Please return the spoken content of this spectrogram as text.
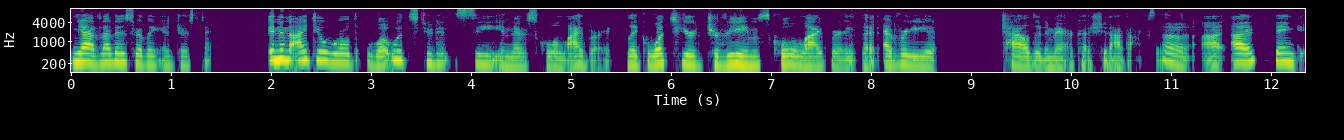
Yeah, that is really interesting. In an ideal world, what would students see in their school library? Like, what's your dream school library that every child in America should have access? Uh, I, I think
